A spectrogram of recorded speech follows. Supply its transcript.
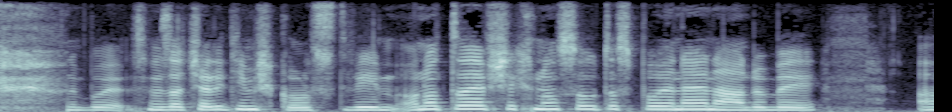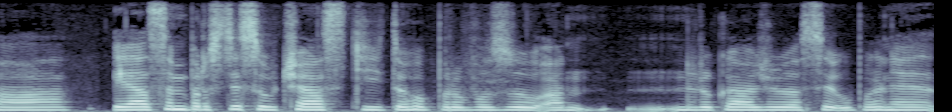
Nebo jsme začali tím školstvím. Ono to je všechno, jsou to spojené nádoby. A já jsem prostě součástí toho provozu a nedokážu asi úplně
